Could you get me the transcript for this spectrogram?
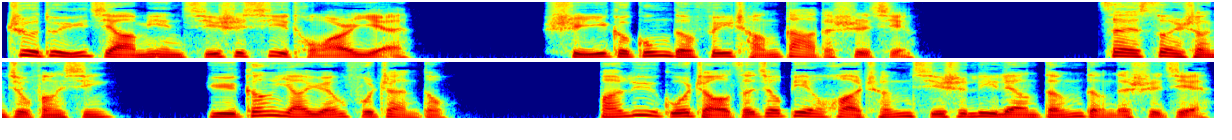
这对于假面骑士系统而言，是一个功德非常大的事情。再算上旧方心与钢牙猿蝠战斗，把绿果沼泽礁变化成骑士力量等等的事件，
